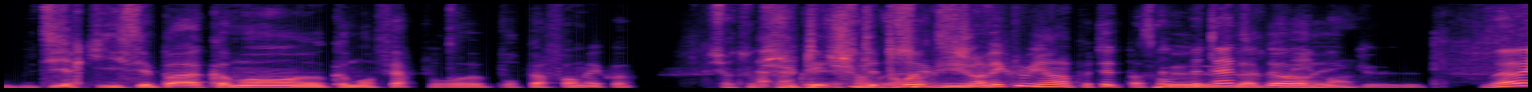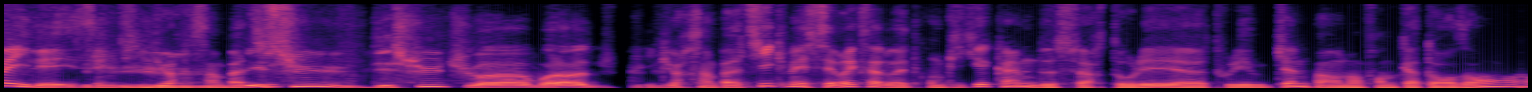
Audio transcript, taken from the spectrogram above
dire qu'il sait pas comment euh, comment faire pour euh, pour performer quoi. Surtout je suis peut-être trop exigeant avec lui, hein, peut-être parce Oh, que je peut-être, l'adore. bon. que Ouais, ouais, il est, je c'est une figure sympathique. Déçu, déçu, tu vois. Voilà. Figure sympathique, mais c'est vrai que ça doit être compliqué quand même de se faire toller euh, tous les week-ends par un enfant de 14 ans.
